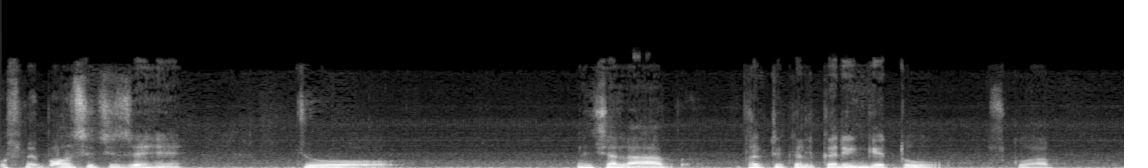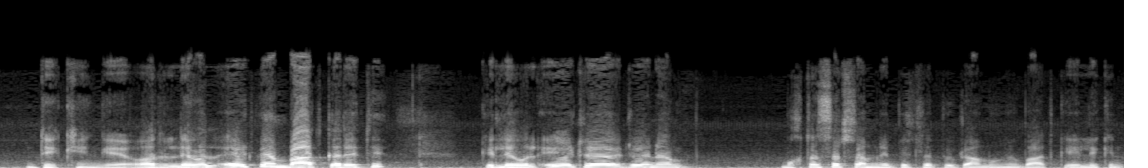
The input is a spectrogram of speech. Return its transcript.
उसमें बहुत सी चीज़ें हैं जो इंशाल्लाह आप प्रैक्टिकल करेंगे तो उसको आप देखेंगे। और लेवल एट पे हम बात कर रहे थे कि लेवल एट जो है ना मुख्तसर से हमने पिछले प्रोग्रामों में बात की, लेकिन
